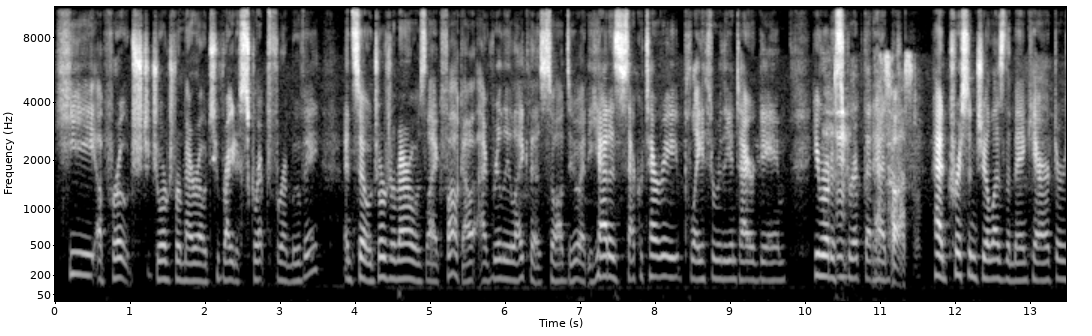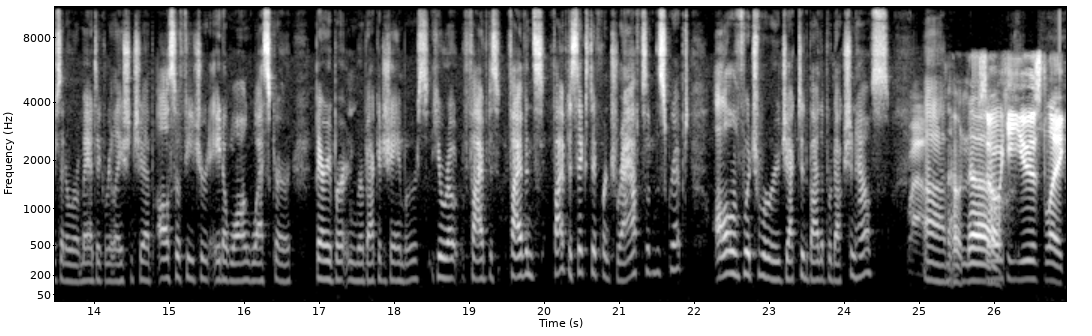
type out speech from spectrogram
he approached George Romero to write a script for a movie. And so George Romero was like, "Fuck, I, I really like this, so I'll do it." He had his secretary play through the entire game. He wrote a script that had awesome. had Chris and Jill as the main characters in a romantic relationship. Also featured Ada Wong, Wesker, Barry Burton, Rebecca Chambers. He wrote five to five and five to six different drafts of the script, all of which were rejected by the production house. Wow. Um, Oh no. So he used like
